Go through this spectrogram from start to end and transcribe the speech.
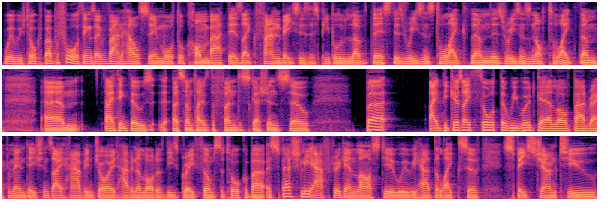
where we've talked about before things like Van Helsing, Mortal Kombat. There's like fan bases. There's people who love this. There's reasons to like them. There's reasons not to like them. Um, I think those are sometimes the fun discussions. So, but I because I thought that we would get a lot of bad recommendations. I have enjoyed having a lot of these great films to talk about, especially after again last year where we had the likes of Space Jam 2,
